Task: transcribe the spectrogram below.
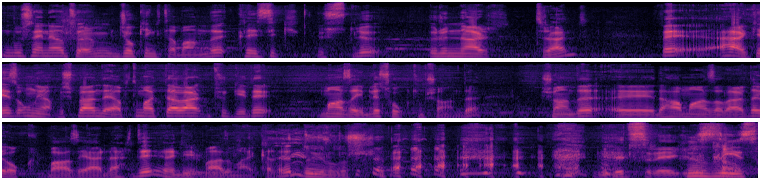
bu sene atıyorum jogging tabanlı klasik üstlü ürünler trend ve herkes onu yapmış. Ben de yaptım. Hatta ben Türkiye'de mağazayı bile soktum şu anda. Şu anda e, daha mağazalarda yok bazı yerlerde. Hani bazı markaların duyurulur. Millet sıraya giriyor. Hızlıyız.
